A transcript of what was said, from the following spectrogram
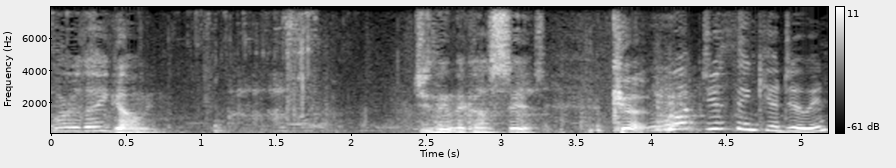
Where are they going? Do you think they can't see us? Kurt, What do you think you're doing?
